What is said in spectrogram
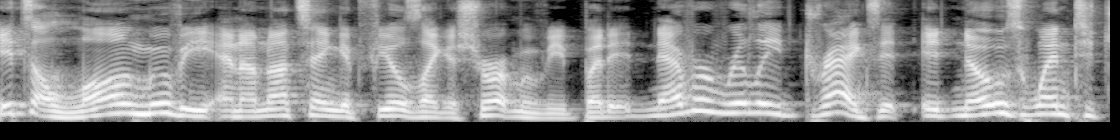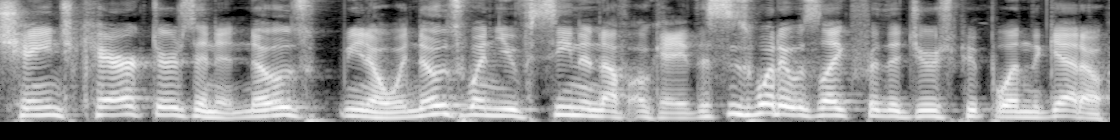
it's a long movie, and I'm not saying it feels like a short movie, but it never really drags. It it knows when to change characters, and it knows, you know, it knows when you've seen enough. Okay, this is what it was like for the Jewish people in the ghetto.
